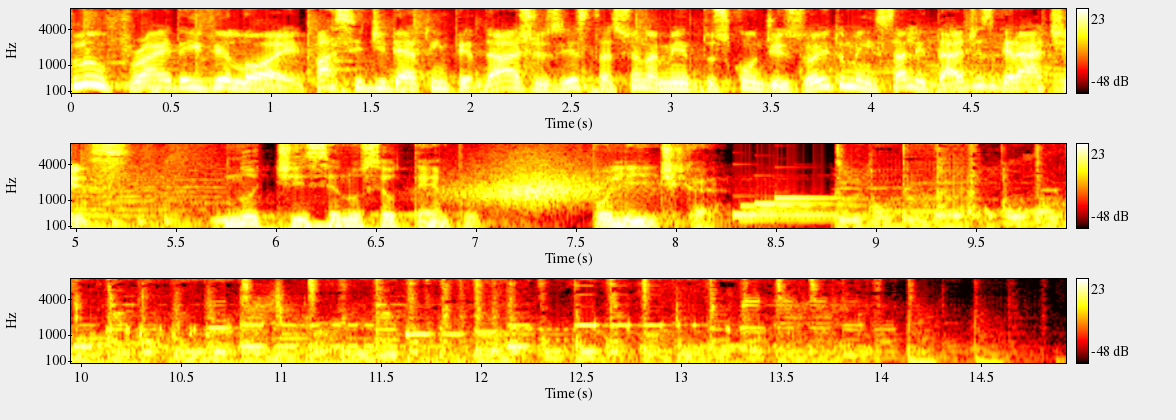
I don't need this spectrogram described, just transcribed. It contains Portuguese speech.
Blue Friday Veloy. Passe direto em pedágios e estacionamentos com 18 mensalidades grátis. Notícia no seu tempo. Política.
